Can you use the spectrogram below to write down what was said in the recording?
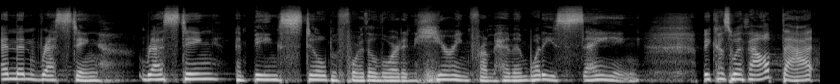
And then resting, resting and being still before the Lord and hearing from Him and what He's saying. Because without that,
